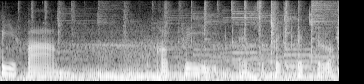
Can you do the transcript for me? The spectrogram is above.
Coffee Farm Coffee and Steak Restaurant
